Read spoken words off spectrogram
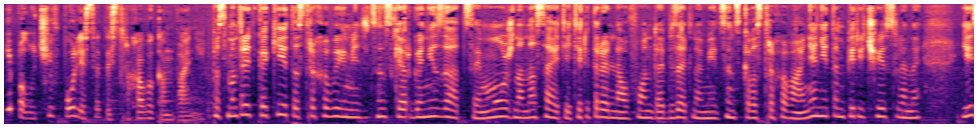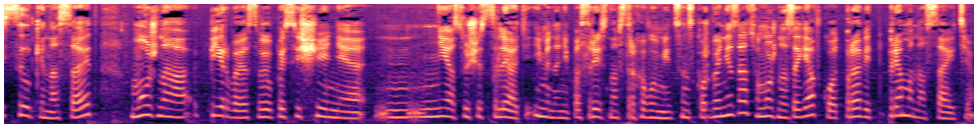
и получив полис этой страховой компании. Посмотреть какие-то страховые медицинские организации можно на сайте территориального фонда обязательного медицинского страхования, они там перечислены. Есть ссылки на сайт. Можно первое свое посещение не осуществлять именно непосредственно в страховую медицинскую организацию, можно заявку отправить прямо на сайте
